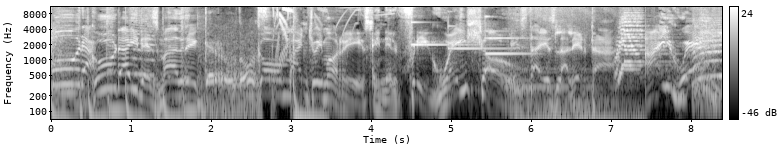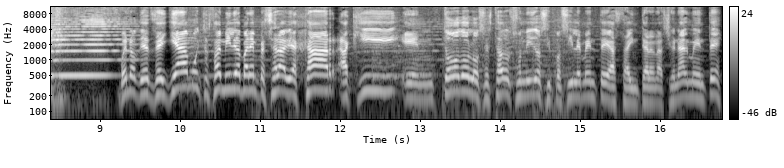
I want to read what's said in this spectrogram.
Pura cura y desmadre. Qué rudos. Con Bancho y Morris en el Freeway Show. Esta es la alerta. ¡Ay, güey! Bueno, desde ya muchas familias van a empezar a viajar aquí en todos los Estados Unidos y posiblemente hasta internacionalmente.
